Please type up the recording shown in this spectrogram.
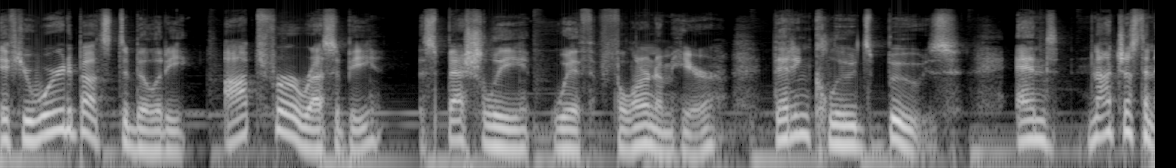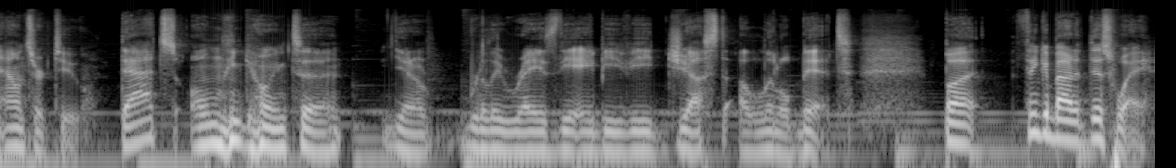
If you're worried about stability, opt for a recipe, especially with falernum here, that includes booze, and not just an ounce or two. That's only going to you know, really raise the ABV just a little bit. But think about it this way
